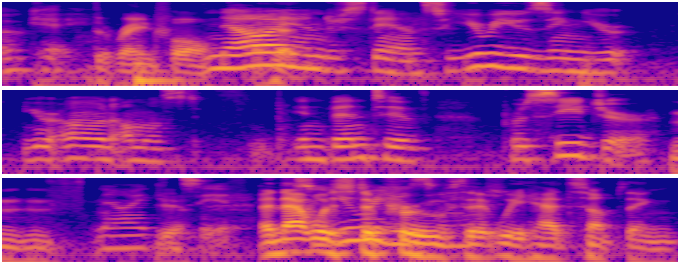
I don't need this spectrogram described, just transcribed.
Okay. the rainfall. Now I understand. So you were using your your own almost inventive procedure. Now I can Yeah. see it. And that So was to prove that we had something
